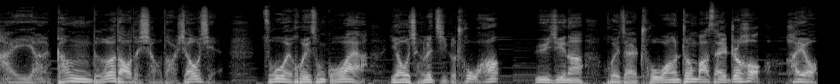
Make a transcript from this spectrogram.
哎呀，刚得到的小道消息，组委会从国外啊邀请了几个厨王，预计呢会在厨王争霸赛之后还有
